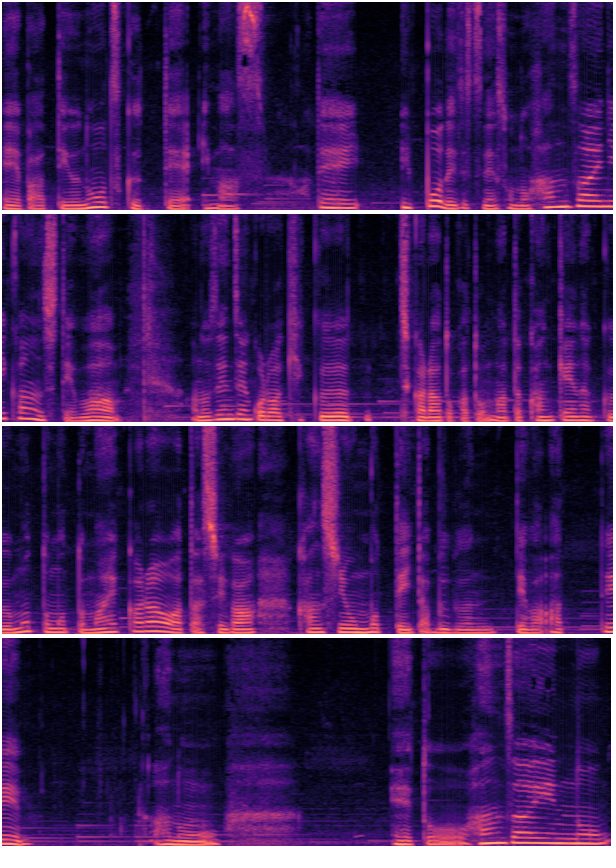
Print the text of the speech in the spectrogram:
えー、場っていうのを作っています。で一方でですねその犯罪に関してはあの全然これは聞く力とかと全く関係なくもっともっと前から私が関心を持っていた部分ではあってあのえっ、ー、と犯罪の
